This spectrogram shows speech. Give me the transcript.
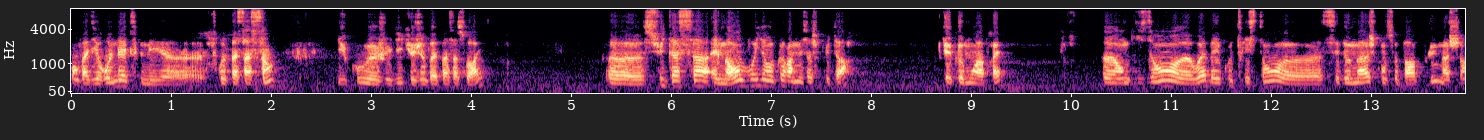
on va dire, honnête, mais je trouvais pas ça sain. Du coup je lui dis que je viendrai pas sa soirée. suite à ça, elle m'a renvoyé encore un message plus tard, quelques mois après euh, en me disant euh, ouais bah écoute Tristan euh, c'est dommage qu'on se parle plus machin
